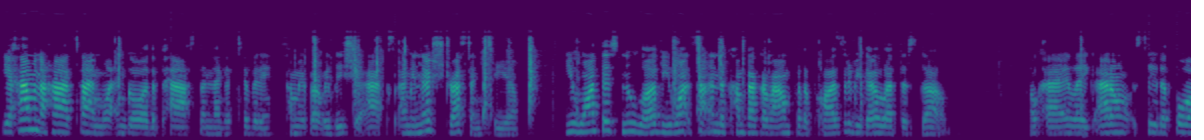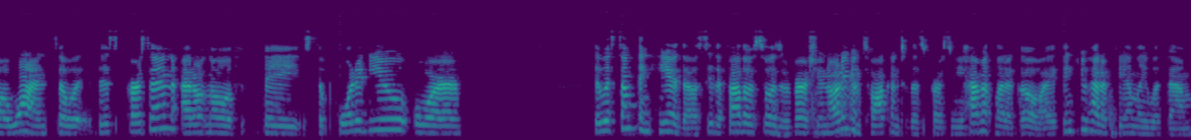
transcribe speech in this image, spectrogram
you're having a hard time letting go of the past, the negativity. Tell me about release your ex. I mean, they're stressing to you. You want this new love. You want something to come back around for the positive. You got to let this go okay? Like i don't see the 401 so this person i don't know if they supported you or there was something here though. See the father of swords reverse you're not even talking to this person. You haven't let it go. I think you had a family with them.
